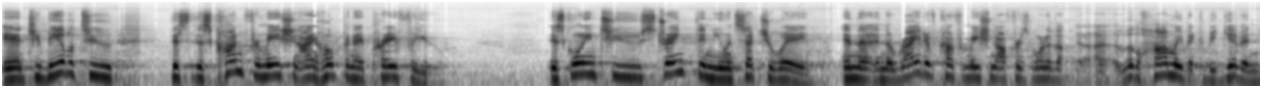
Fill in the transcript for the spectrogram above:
And to be able to this, this confirmation, I hope and I pray for you, is going to strengthen you in such a way. And the, and the rite of confirmation offers one of the a little homily that could be given.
